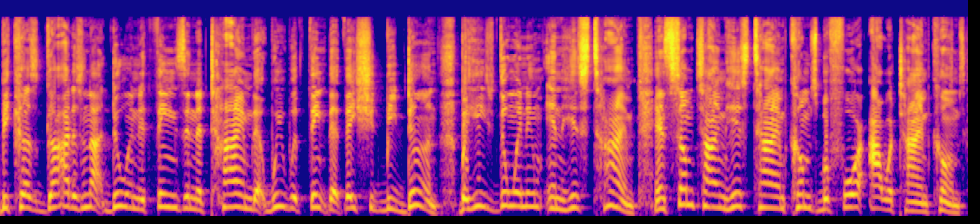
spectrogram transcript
because God is not doing the things in the time that we would think that they should be done, but He's doing them in His time, and sometimes His time comes before our time comes.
